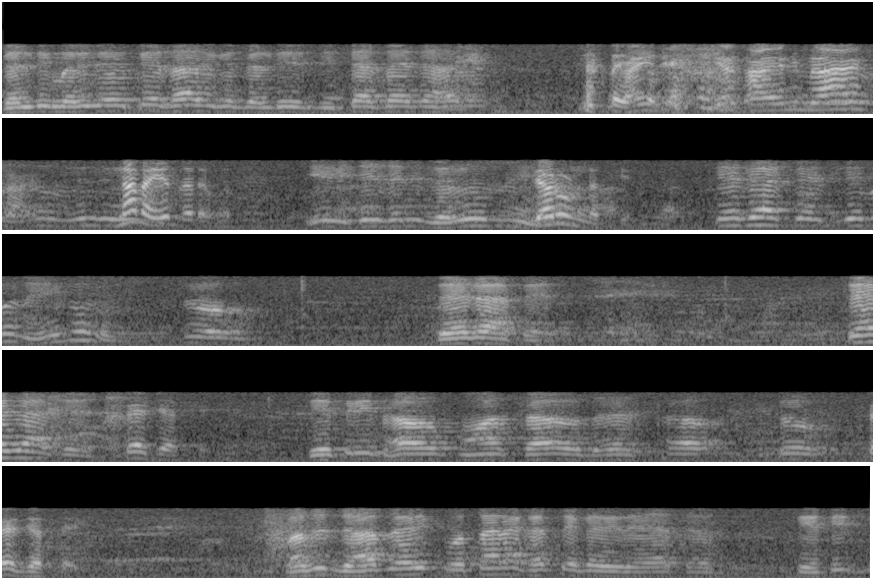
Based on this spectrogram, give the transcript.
જલ્દી મરી જાય તે સારું કે જલ્દી ડિસ્ચાર્જ થાય. ના એ જરૂર નથી. તેત્રી થાવ પાંચ થાવ દસ થાવ તો બધું જવાબદારી પોતાના ખર્ચે કરી રહ્યા છે. તેથી જ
